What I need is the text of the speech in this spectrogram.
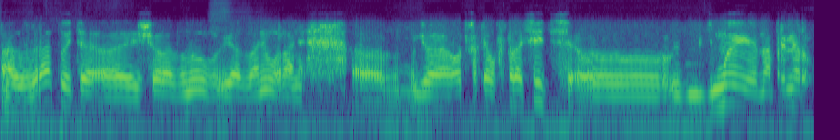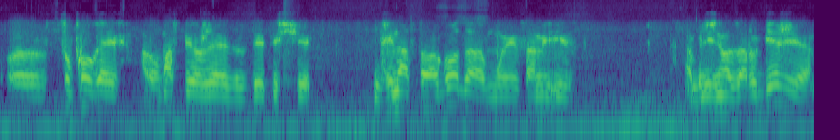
А, здравствуйте. А, Еще раз, ну, я звонил ранее. А, я вот хотел спросить, э, мы, например, э, с супругой в Москве уже с 2012 года, мы сами из ближнего зарубежья,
